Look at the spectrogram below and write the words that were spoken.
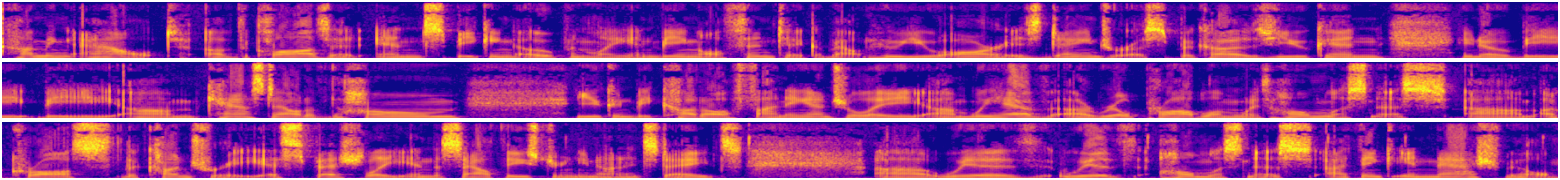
Coming out of the closet and speaking openly and being authentic about who you are is dangerous because you can, you know, be be um, cast out of the home. You can be cut off financially. Um, we have a real problem with homelessness um, across the country, especially in the southeastern United States uh, with with homelessness. I think in Nashville,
